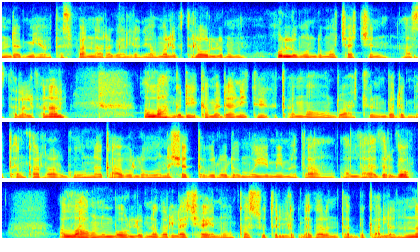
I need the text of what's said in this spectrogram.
እንደሚያዩ ተስፋ እናደርጋለን። ያው መልእክት ለሁሉንም ሁሉም ወንድሞቻችን አስተላልፈናል። አላህ እንግዲህ ከመድኃኒቱ ይቅጠመው። ዱዓችሁን በደንብ ጠንከር አድርጎ ነቃ ብሎ ነሸጥ ብሎ ደግሞ የሚመጣ አላህ ያድርገው። አላህ አሁንም በሁሉም ነገር ላይ ቻይ ነው። ከሱ ትልቅ ነገር እንጠብቃለን እና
